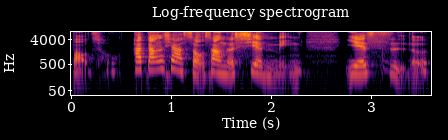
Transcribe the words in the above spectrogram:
报仇。”他当下手上的县民也死了，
